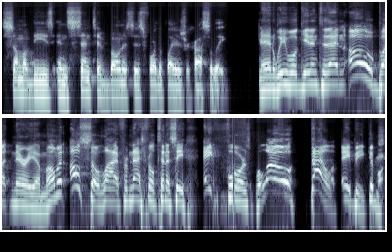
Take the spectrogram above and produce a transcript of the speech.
some of these incentive bonuses for the players across the league. And we will get into that in oh, but nary a moment. Also live from Nashville, Tennessee, eight floors below. Dial up, AB. Good morning.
